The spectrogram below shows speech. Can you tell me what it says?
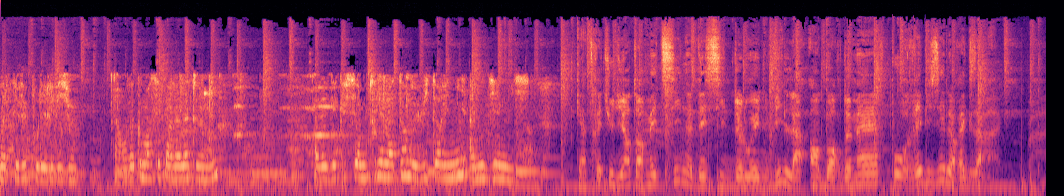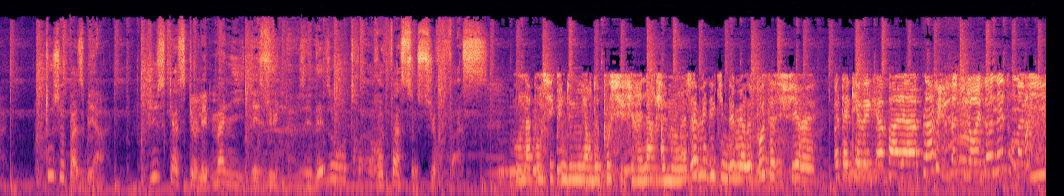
Programme qu'on a prévu pour les révisions. Alors on va commencer par l'anatomie, avec des QCM tous les matins de 8h30 à midi et demi. Quatre étudiantes en médecine décident de louer une villa en bord de mer pour réviser leur examen. Tout se passe bien, jusqu'à ce que les manies des unes et des autres refassent surface. On a pensé qu'une demi-heure de pause suffirait largement. On n'a jamais dit qu'une demi-heure de pause ça suffirait. T'as qu'avec qu'à parler à la place, comme ça tu l'aurais donné ton avis?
